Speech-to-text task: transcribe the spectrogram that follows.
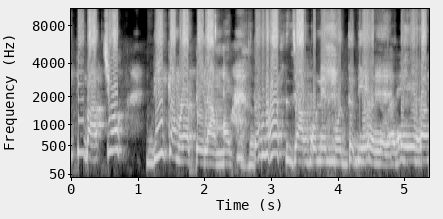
ইতিবাচক দিক আমরা পেলাম। তোমার যাপনের মধ্য দিয়ে। এবং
